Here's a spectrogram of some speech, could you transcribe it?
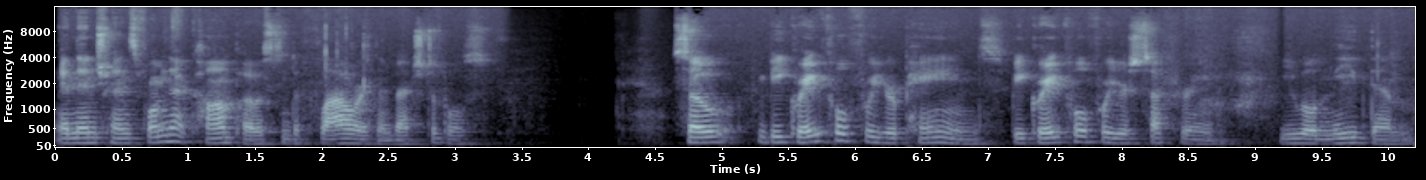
and then transform that compost into flowers and vegetables. So be grateful for your pains, be grateful for your suffering. You will need them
